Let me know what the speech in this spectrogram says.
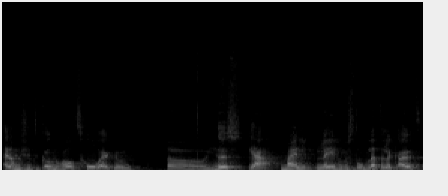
En dan moest je natuurlijk ook nog wel het schoolwerk doen. Oh ja. Dus ja, mijn leven bestond letterlijk uit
